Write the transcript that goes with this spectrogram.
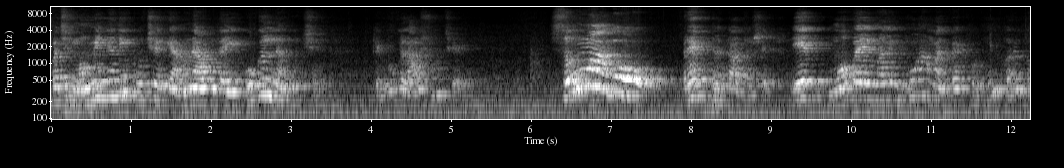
પછી મમ્મીને નહીં પૂછે કે મને આવું થાય ગૂગલને પૂછે કે ગૂગલ આ શું છે? સંવાદો બ્રેક થતા જશે. એક મોબાઈલ લઈને ખૂણામાં જ બેઠો હું કરે તો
